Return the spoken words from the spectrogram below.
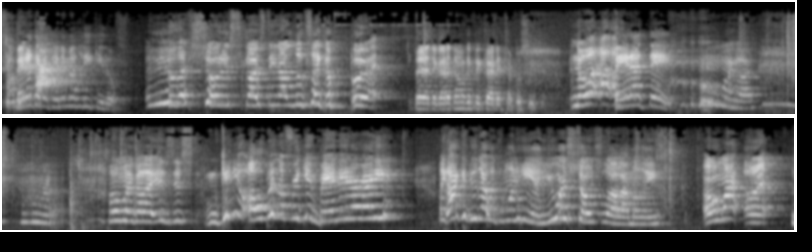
Stop Espérate it. que tiene más líquido. Ew, that's so disgusting. That looks like a. Uh, Espérate que ahora tengo que picar esta cosita. no. I, Espérate. oh my god. Oh my god. Is this? Can you open the freaking band-aid already? Like I can do that with one hand. You are so slow, Emily. Oh my. Uh,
